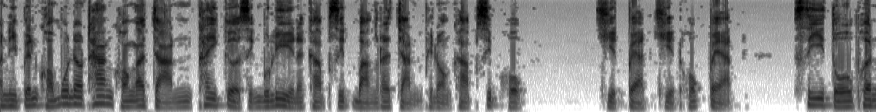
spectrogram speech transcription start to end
อันนี้เป็นข้อมูลแนวทางของอาจารย์ไทเกอร์สิงห์บุรีนะครับสิทธิ์บางระจันพี่น้องครับสิบหกขีดแปดขีดหกแปดสี่ตัวเพิ่น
